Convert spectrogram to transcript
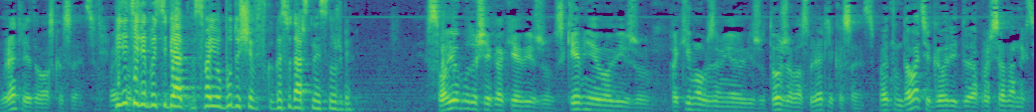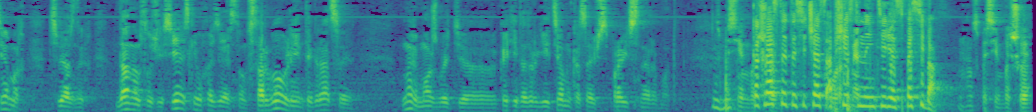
вряд ли это вас касается. Поэтому Видите ли вы себя, свое будущее в государственной службе? Свое будущее, как я вижу, с кем я его вижу, каким образом я его вижу, тоже вас вряд ли касается. Поэтому давайте говорить о профессиональных темах, связанных в данном случае с сельским хозяйством, с торговлей, интеграцией, ну и, может быть, э, какие-то другие темы, касающиеся правительственной работы. Спасибо Как большое. раз это сейчас общественный Ахметов. интерес. Спасибо. Спасибо большое.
